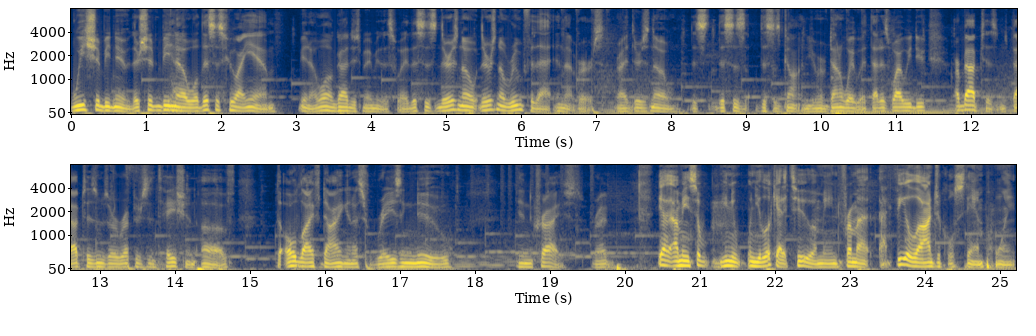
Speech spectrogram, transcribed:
we should be new. There should be Yeah. no, well, this is who I am. You know, well, God just made me this way. This is there is no there is no room for that in that verse, right? There's no this this is this is gone. You are done away with. That is why we do our baptisms. Baptisms are a representation of the old life dying and us raising new in Christ, right? Yeah, I mean, so you know, when you look at it too, I mean, from a, a theological standpoint,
